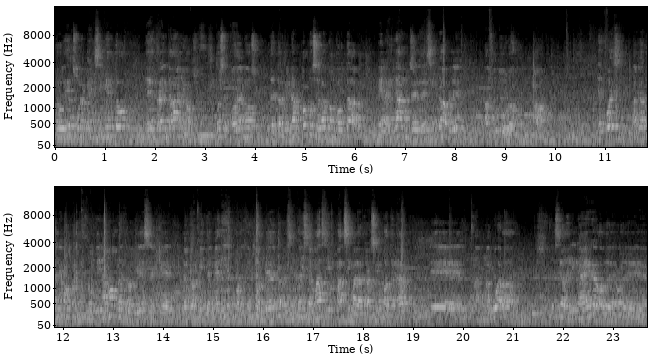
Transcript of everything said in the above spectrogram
4 días un envejecimiento de 30 años. Entonces podemos determinar cómo se va a comportar el aislante de ese cable a futuro. Después, acá tenemos, por ejemplo, un dinamómetro que es el que me permite medir, por ejemplo, qué resistencia máxima de atracción va a tener eh, una, cuerda, ya sea de línea aérea o de,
